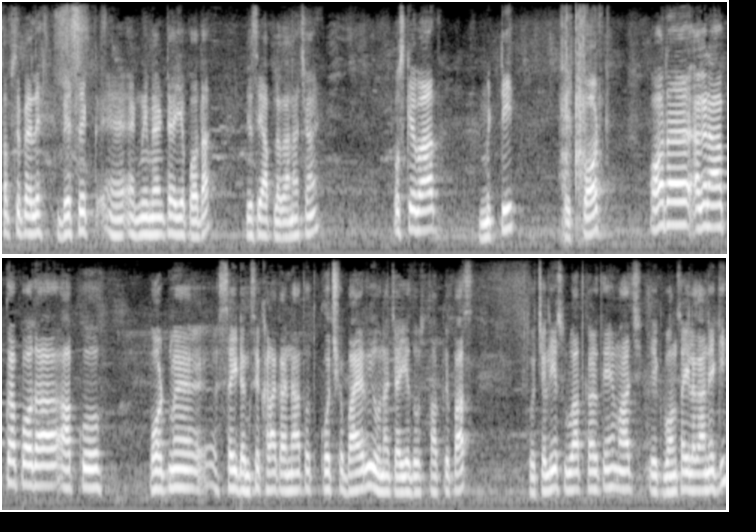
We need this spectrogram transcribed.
सबसे पहले बेसिक एग्रीमेंट है ये पौधा, जिसे आप लगाना चाहें। उसके बाद मिट्टी, एक पॉट और अगर आपका पौधा आपको पॉट में सही ढंग से खड़ा करना है तो कुछ वायर भी होना चाहिए दोस्तों आपके पास। तो चलिए शुरुआत करते हैं हम आज एक बॉन्साई लगाने की।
